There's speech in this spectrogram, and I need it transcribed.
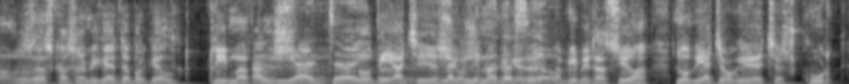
el descanso una miqueta perquè el clima el pues, viatge, el viatge i l'aclimatació no el viatge perquè el viatge és curt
